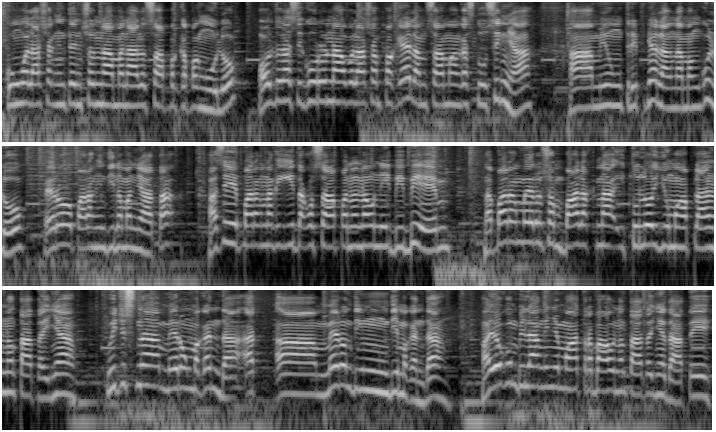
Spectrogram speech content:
Kung wala siyang intensyon na manalo sa pagkapangulo? Although na siguro na wala siyang pakialam sa mga gastusin niya, um, yung trip niya lang na manggulo, pero parang hindi naman yata. Kasi parang nakikita ko sa pananaw ni BBM na parang meron siyang balak na ituloy yung mga plano ng tatay niya. Which is na merong maganda at um, meron ding hindi maganda. Ayaw kong bilangin yung mga trabaho ng tatay niya dati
